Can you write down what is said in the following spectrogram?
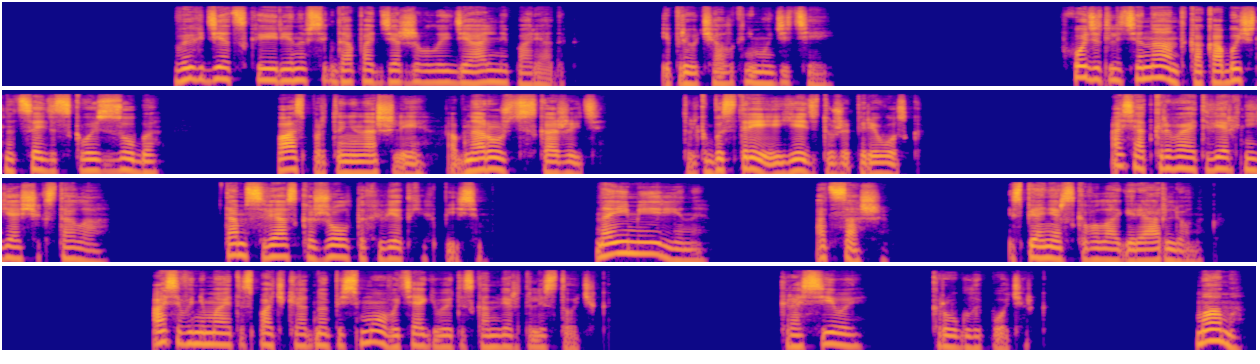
В их детской Ирина всегда поддерживала идеальный порядок и приучала к нему детей. Входит лейтенант, как обычно, цедит сквозь зубы. «Паспорта не нашли. Обнаружите, скажите. Только быстрее, едет уже перевозка». Ася открывает верхний ящик стола. Там связка желтых ветхих писем на имя Ирины от Саши из пионерского лагеря «Орленок». Ася вынимает из пачки одно письмо, вытягивает из конверта листочек. Красивый, круглый почерк. «Мама,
